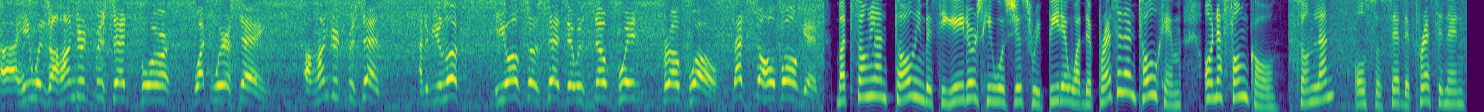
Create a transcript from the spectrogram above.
uh, he was 100% for what we're saying. 100%. And if you look, he also said there was no quid pro quo. That's the whole ballgame. But Sondland told investigators he was just repeating what the president told him on a phone call. Sondland also said the president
